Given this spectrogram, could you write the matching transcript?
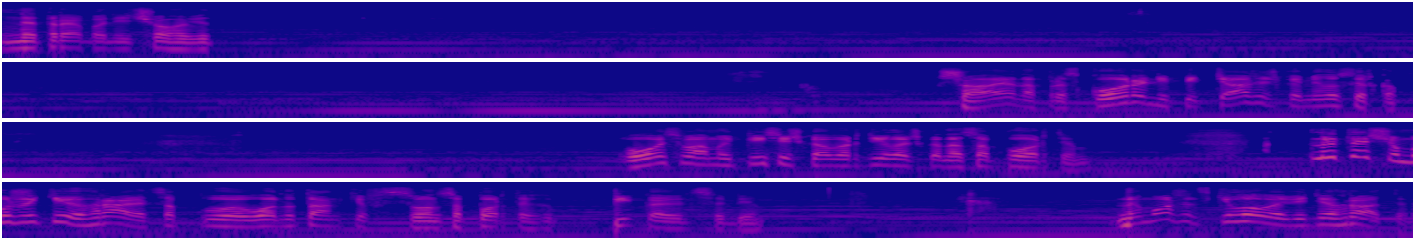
Не треба нічого від. Шая на прискоренні, підтяжечка, мінусирка. Ось вам і пісічка варділочка на саппорті. Не те, що мужики грають, сап... вон у танків вон саппорти пікають собі. Не можуть скілово відіграти.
